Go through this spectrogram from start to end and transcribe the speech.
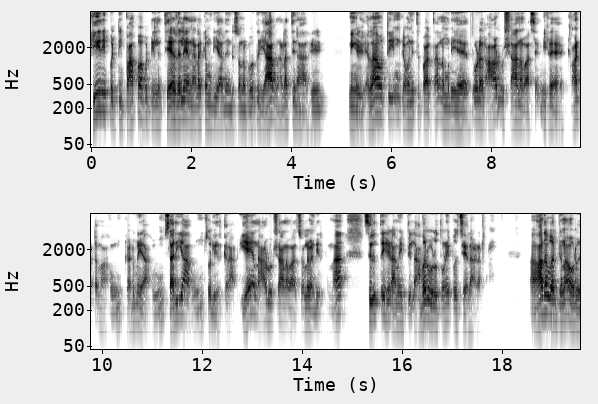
கீரிப்பட்டி பாப்பாப்பட்டியில் தேர்தலே நடக்க முடியாது என்று சொன்னபோது யார் நடத்தினார்கள்? நீங்கள் எல்லாவற்றையும் கவனித்து பார்த்தால் நம்முடைய தோழர் ஆடூர் ஷானவாசை மிக காட்டமாகவும் கடுமையாகவும் சரியாகவும் சொல்லியிருக்கிறார். ஏன் ஆடூர் ஷானவாஸ் சொல்ல வேண்டியிருக்குன்னா சிறுத்தைகள் அமைப்பில் அவர் ஒரு துணை பொதுச் செயலாளர். ஆதவ அர்ஜுனா ஒரு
